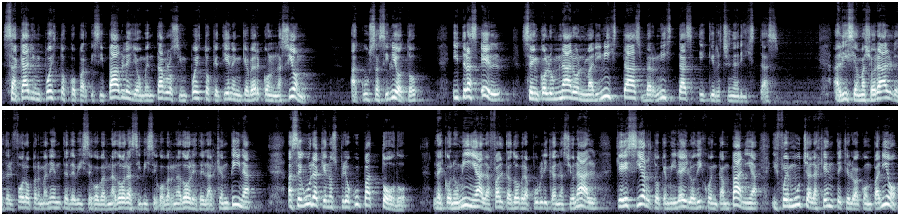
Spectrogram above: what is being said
sacar impuestos coparticipables y aumentar los impuestos que tienen que ver con nación, acusa Silioto, y tras él se encolumnaron marinistas, bernistas y kirchneristas. Alicia Mayoral, desde el Foro Permanente de Vicegobernadoras y Vicegobernadores de la Argentina, asegura que nos preocupa todo, la economía, la falta de obra pública nacional, que es cierto que Milei lo dijo en campaña y fue mucha la gente que lo acompañó,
